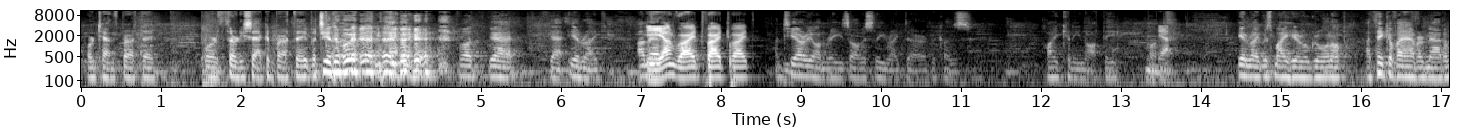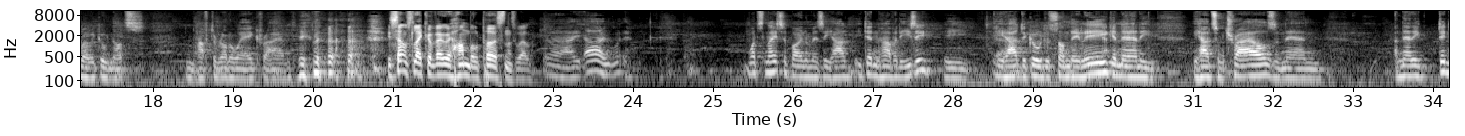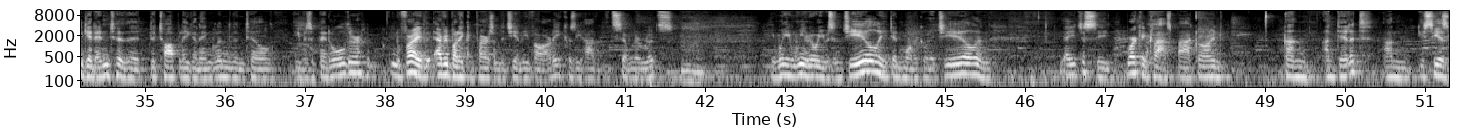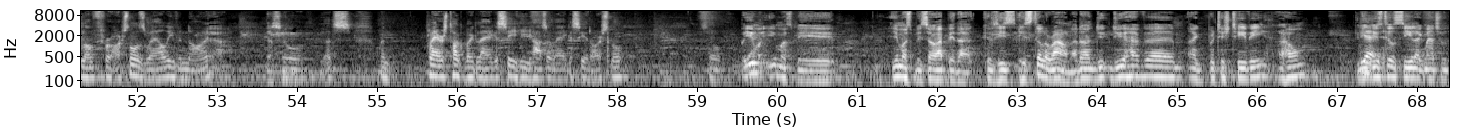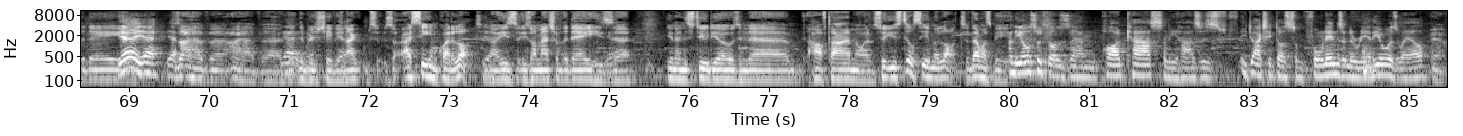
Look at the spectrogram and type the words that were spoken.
or tenth birthday, or thirty second birthday. But you know, but yeah, yeah, Ian Wright. And Ian, right, right, right. And Thierry Henry's obviously right there because how can he not be? But Yeah. Ian Wright was my hero growing up. I think if I ever met him, I would go nuts. and have to run away crying. He sounds like a very humble person as well. Aye, w- what's nice about him is he had he didn't have it easy. He he had to go to Sunday League, and then he he had some trials, and then and then he didn't get into the, the top league in England until he was a bit older. You know, very everybody compares him to Jamie Vardy because he had similar roots. He, we- you know, he was in jail. He didn't want to go to jail, and yeah, you just see working class background, and and did it. And you see his love for Arsenal as well, even now. Yeah, definitely. So that's when players talk about legacy. He has a legacy at Arsenal. So But you, you must be, you must be so happy that because he's he's still around. I don't. Do, do you have uh, like British TV at home? Do you, Yeah. you still see like Match of the Day? Yeah, yeah, yeah. Because I have, uh, I have uh, Yeah, the, the yeah. British TV, and I so, so I see him quite a lot. You know, he's he's on Match of the Day. He's Yeah. uh, you know in the studios in the halftime or whatever. So you still see him a lot. So that must be. and he also does um, podcasts, and he has his. He actually does some phone-ins in the radio as well. Yeah,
